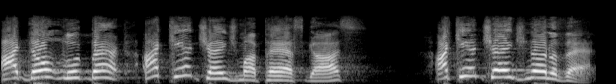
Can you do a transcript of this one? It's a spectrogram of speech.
I don't look back. I can't change my past, guys. I can't change none of that.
